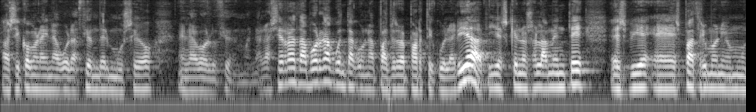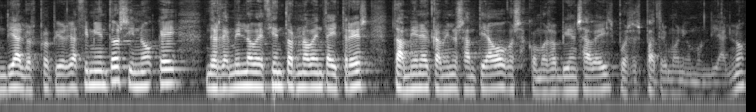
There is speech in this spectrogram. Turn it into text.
así como la inauguración del museo en la evolución humana. La Sierra de Atapuerca cuenta con una particularidad, y es que no solamente es, es Patrimonio Mundial los propios yacimientos, sino que desde 1993 también el Camino Santiago, como bien sabéis, pues es Patrimonio Mundial. ¿no?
